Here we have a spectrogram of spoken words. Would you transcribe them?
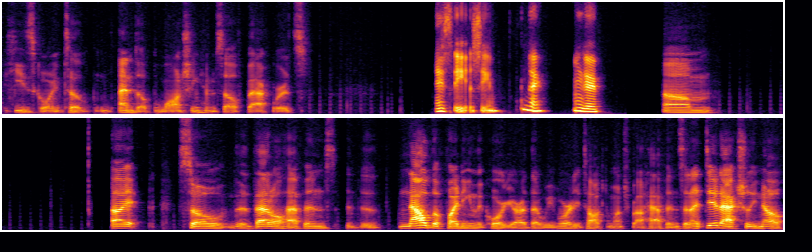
he's going to end up launching himself backwards. I see. I see. Okay. Okay. Um, I so th- that all happens. Now the fighting in the courtyard that we've already talked much about happens, and I did actually know.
